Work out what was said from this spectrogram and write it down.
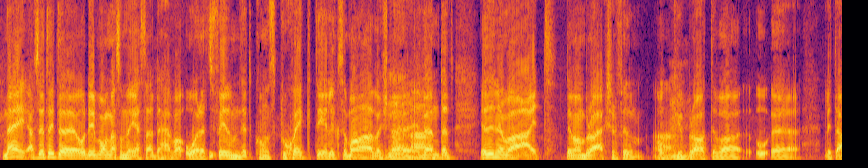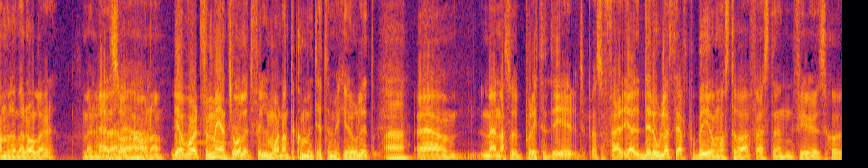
Nej, alltså jag tyckte, och det är många som är såhär, det här var årets film, det är ett konstprojekt, det är liksom, ah, värsta Nej. eventet. Jag tyckte det var ajt. Det var en bra actionfilm och bra att det var eh, lite annorlunda roller. Men Nej, eh, så, ja. Det har varit för mig ett dåligt filmår, det har inte kommit jättemycket roligt. Ja. Ehm, men alltså på riktigt, det är typ, alltså, fär- ja, det roligaste jag haft på bio måste vara Fast and Furious 7.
